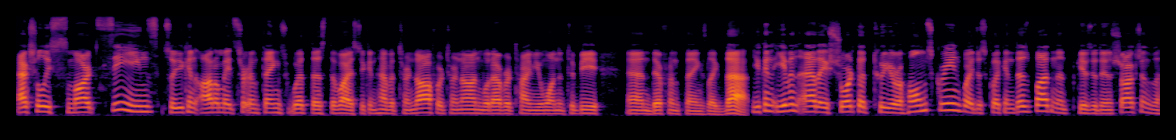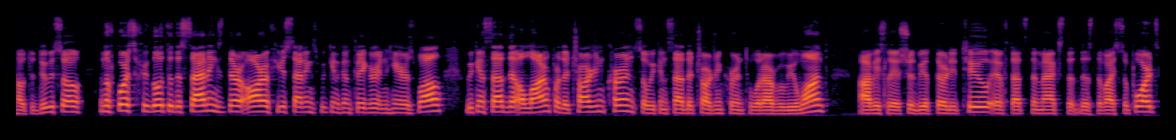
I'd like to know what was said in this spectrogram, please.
actually smart scenes so you can automate certain things with this device. You can have it turned off or turned on whatever time you want it to be and different things like that. You can even add a shortcut to your home screen by just clicking this button. It gives you the instructions on how to do so. And of course, if you go to the settings, there are a few settings we can configure in here as well. We can set the alarm for the charging current, so we can set the charging current to whatever we want. Obviously, it should be a 32 if that's the max that this device supports,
